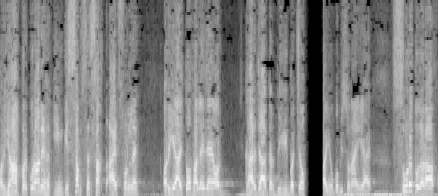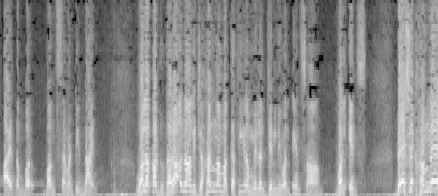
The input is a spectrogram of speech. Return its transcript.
और यहाँ पर कुरान हकीम की सबसे सख्त आयत सुन लें। और ये आज तोहफा ले जाएँ और घर जाकर बीवी बच्चों, भाइयों को भी सुनाएँ ये आयत। सूरत अराफ, आयत नंबर 179 वलकद जराना जहन्नम कसीरम मिलल जिन्न वल इंसान, वल इंस। बेशक हमने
